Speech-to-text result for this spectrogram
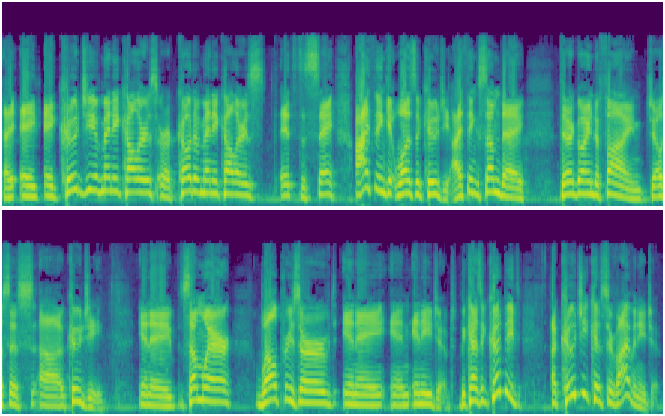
a, a, a Coogi of many colors or a coat of many colors it's the same. I think it was a Coogi. I think someday they're going to find joseph's uh, Coogi in a somewhere well preserved in a in in egypt. Because it could be a Coogi could survive in egypt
